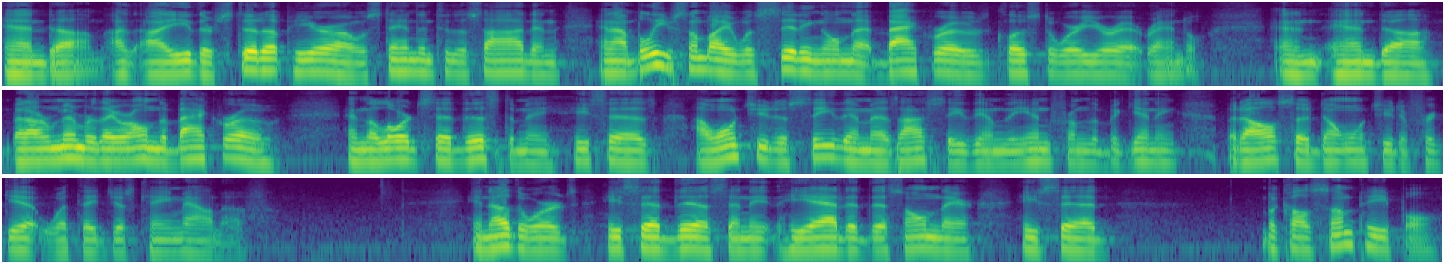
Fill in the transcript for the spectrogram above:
and um, I, I, either stood up here or I was standing to the side, and, and I believe somebody was sitting on that back row close to where you're at, Randall. And, and, uh, but I remember they were on the back row, and the Lord said this to me. He says, I want you to see them as I see them, the end from the beginning, but I also don't want you to forget what they just came out of. In other words, he said this, and he, he added this on there. He said, because some people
